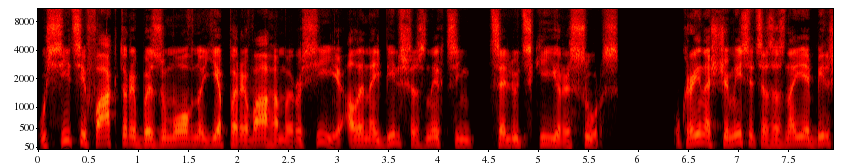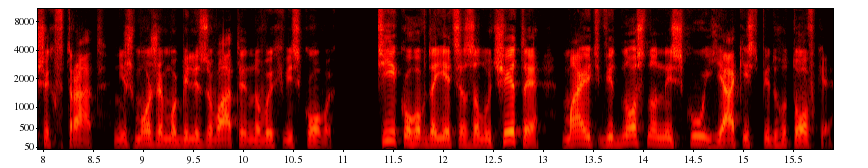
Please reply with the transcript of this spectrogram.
Усі ці фактори безумовно є перевагами Росії, але найбільше з них це- людський ресурс. Україна щомісяця зазнає більших втрат, ніж може мобілізувати нових військових. Ті, кого вдається залучити, мають відносно низьку якість підготовки.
